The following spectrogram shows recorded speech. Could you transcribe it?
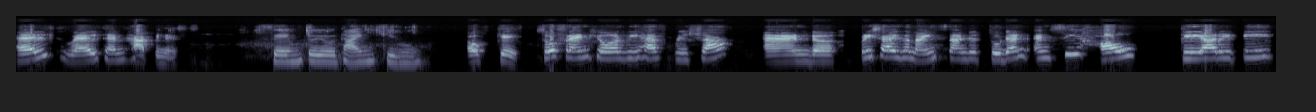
health wealth and happiness. Same to you. Thank you. Okay. So friend here we have prisha. And uh, prisha is a ninth standard student and see how clarity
